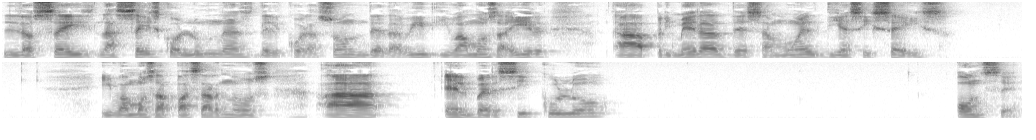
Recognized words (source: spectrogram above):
los seis, las seis columnas del corazón de David y vamos a ir a primera de Samuel 16 y vamos a pasarnos a el versículo 11.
